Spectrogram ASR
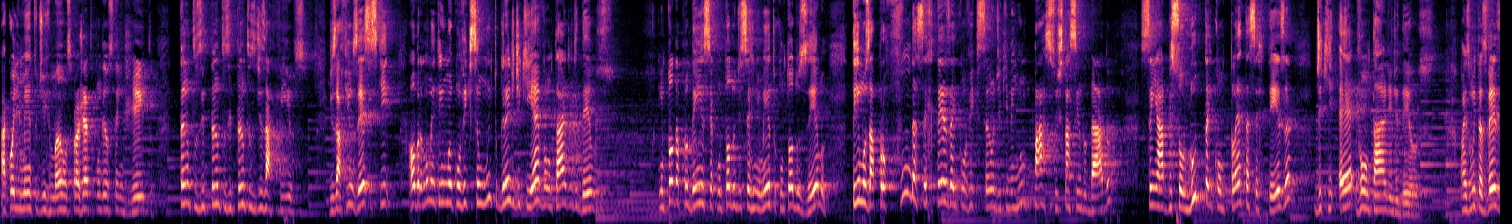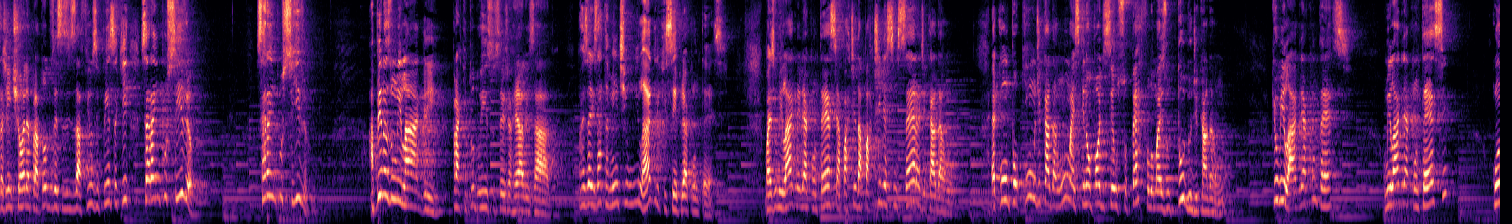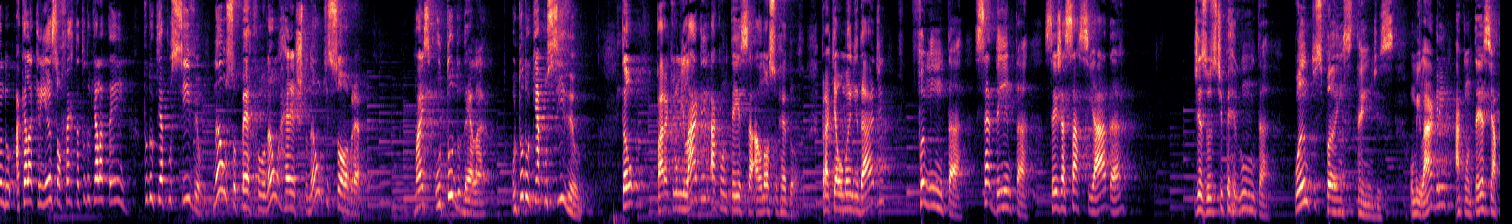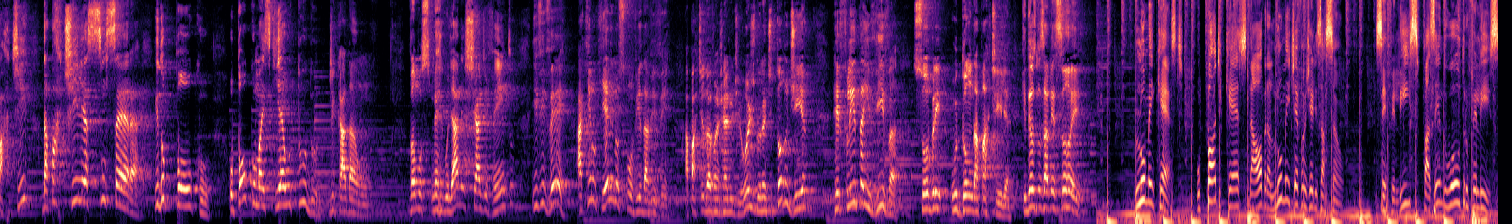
acolhimento de irmãos, projeto com Deus tem jeito, tantos e tantos e tantos desafios. Desafios esses que a obra Lumen tem uma convicção muito grande de que é vontade de Deus com toda prudência, com todo discernimento, com todo zelo, temos a profunda certeza e convicção de que nenhum passo está sendo dado sem a absoluta e completa certeza de que é vontade de Deus. Mas muitas vezes a gente olha para todos esses desafios e pensa que será impossível. Será impossível. Apenas um milagre para que tudo isso seja realizado. Mas é exatamente um milagre que sempre acontece. Mas o milagre ele acontece a partir da partilha sincera de cada um. É com um pouquinho de cada um, mas que não pode ser o supérfluo, mas o tudo de cada um, que o milagre acontece. O milagre acontece quando aquela criança oferta tudo que ela tem, tudo que é possível, não o supérfluo, não o resto, não o que sobra, mas o tudo dela, o tudo o que é possível. Então, para que um milagre aconteça ao nosso redor, para que a humanidade faminta, sedenta, seja saciada, Jesus te pergunta: quantos pães tendes? O milagre acontece a partir da partilha sincera e do pouco, o pouco, mas que é o tudo de cada um vamos mergulhar neste advento e viver aquilo que ele nos convida a viver. A partir do evangelho de hoje, durante todo o dia, reflita e viva sobre o dom da partilha. Que Deus nos abençoe. Lumencast, o podcast da obra Lumen de Evangelização. Ser feliz fazendo o outro feliz.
